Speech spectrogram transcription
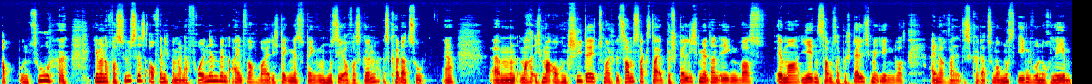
ab und zu immer noch was Süßes, auch wenn ich bei meiner Freundin bin, einfach weil ich denke mir so denke, man muss sich auch was gönnen. Es gehört dazu. Ja. Ähm, mach, ich mache auch ein Cheat Day, zum Beispiel samstags, da bestelle ich mir dann irgendwas. Immer, jeden Samstag bestelle ich mir irgendwas. Einfach weil das gehört dazu, man muss irgendwo noch leben.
